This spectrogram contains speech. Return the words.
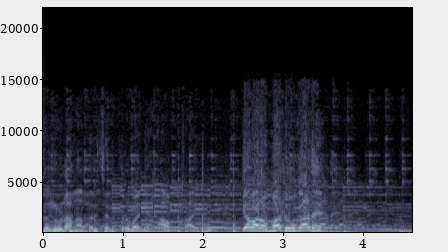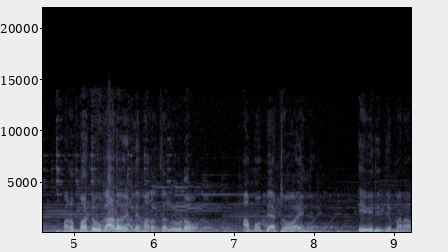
જલુડાના દર્શન કરવાની હામ થાય. કે મારો મઠ ઉગાડે? મારો મઠ ઉગાડો એટલે મારો જલુડો હામો બેઠો હોય ને, એવી રીતે મારા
